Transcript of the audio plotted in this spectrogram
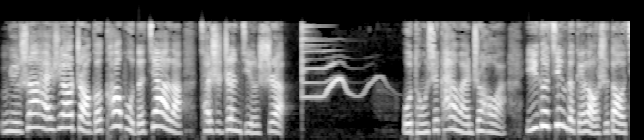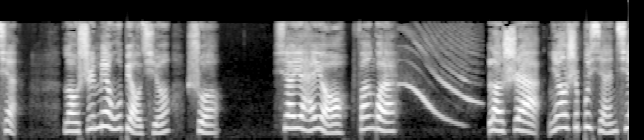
女生还是要找个靠谱的嫁了才是正经事。”我同事看完之后啊，一个劲的给老师道歉，老师面无表情说。下页还有，翻过来。老师，你要是不嫌弃，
